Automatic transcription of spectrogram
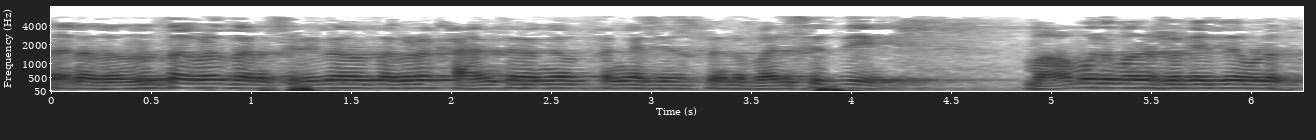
తన అదంతా కూడా తన శరీరం అంతా కూడా కాంతివంతంగా చేసుకునే పరిస్థితి మామూలు మనుషులకైతే ఉండదు.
